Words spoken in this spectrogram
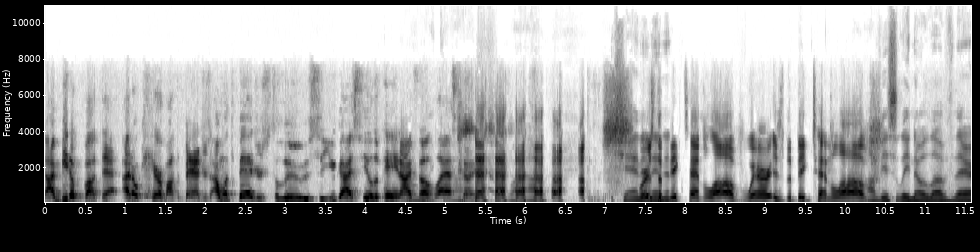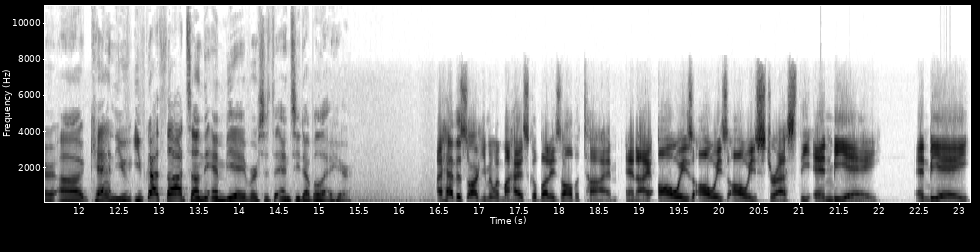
I'm beat up about that. I don't care about the Badgers. I want the Badgers to lose so you guys feel the pain I oh felt last night. wow. Shannon Where's the Big Ten love? Where is the Big Ten love? Obviously, no love there. Uh, Ken, you, you've got thoughts on the NBA versus the NCAA here. I have this argument with my high school buddies all the time, and I always, always, always stress the NBA. NBA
